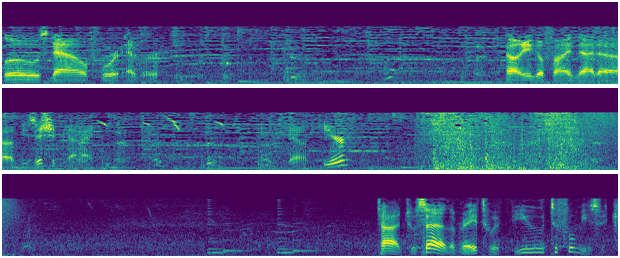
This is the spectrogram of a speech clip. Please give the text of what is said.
Closed now forever. Oh, you go find that uh, musician guy. Down here. Time to celebrate with beautiful music.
